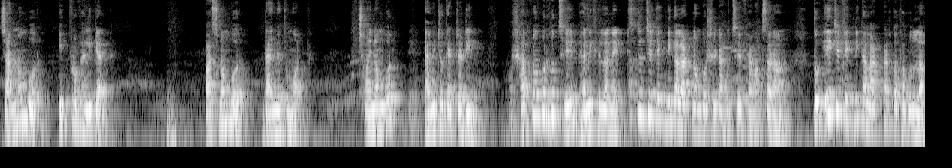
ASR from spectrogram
চার নম্বর ইপ্রোভ্যালিক্যাব পাঁচ নম্বর ডাইমেথোমর্প ছয় নম্বর, অ্যামিটোক্যাট্রাডিন। সাত নম্বর হচ্ছে ভ্যালিফেলানেট। যে টেকনিক্যাল আট নম্বর, সেটা হচ্ছে ফ্যামাক্সারান তো এই যে টেকনিক্যাল আটটার কথা বললাম,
